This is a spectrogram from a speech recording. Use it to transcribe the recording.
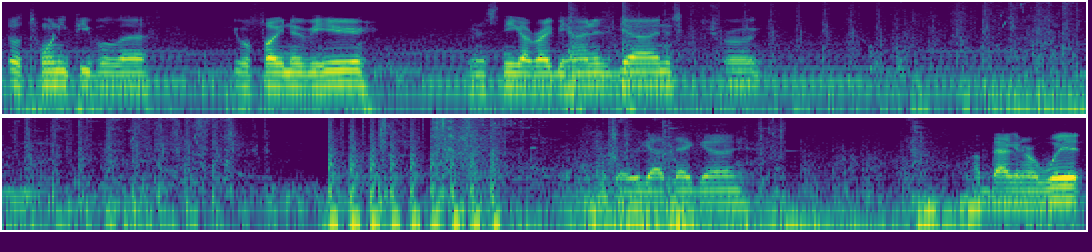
Still 20 people left. People fighting over here. We're gonna sneak up right behind this guy in his truck. Okay, we got that guy. I'm back in our whip.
